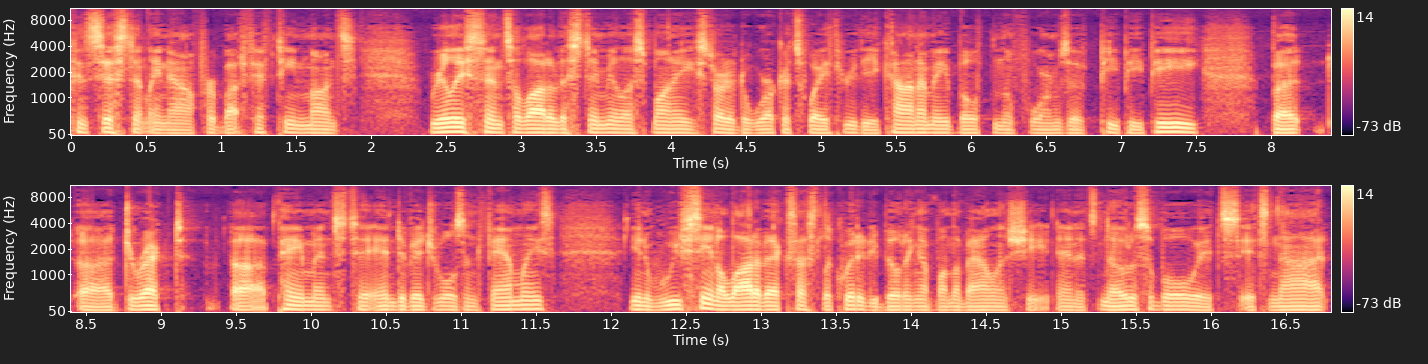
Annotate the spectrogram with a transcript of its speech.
consistently now for about 15 months, really since a lot of the stimulus money started to work its way through the economy, both in the forms of PPP, but uh, direct uh, payments to individuals and families. You know, we've seen a lot of excess liquidity building up on the balance sheet, and it's noticeable. It's it's not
